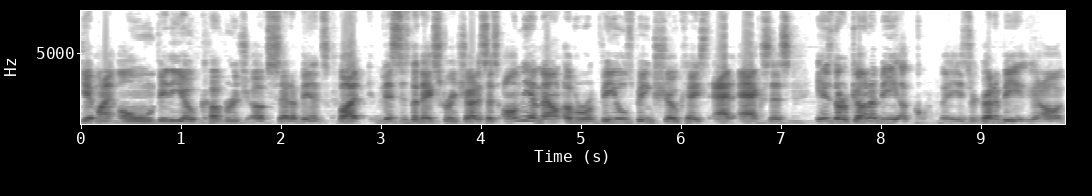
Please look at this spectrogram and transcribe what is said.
get my own video coverage of said events. But this is the next screenshot. It says, on the amount of reveals being showcased at Axxess, is there gonna be a is there gonna be oh,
